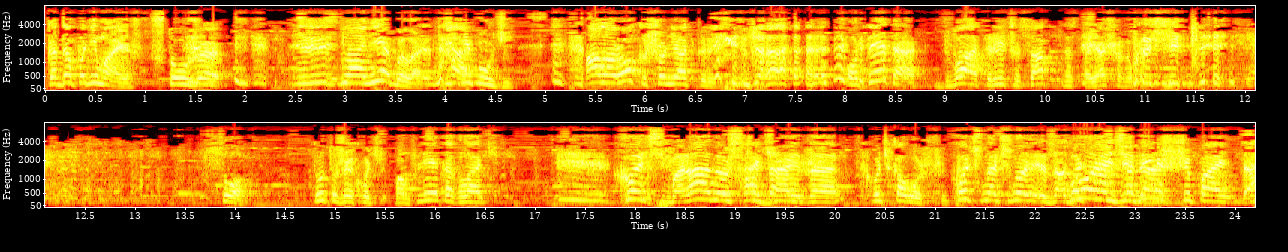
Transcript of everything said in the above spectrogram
Когда понимаешь, что уже сна не было Да. и не будет. А ларок еще не открыт. Да. Вот это 2-3 часа настоящего Просветление. Все. Тут уже хоть памфлет огладь, Хоть баранов считай, да. хоть кого шипай. Хоть ночной задоиди, себе да. шипай. Да.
